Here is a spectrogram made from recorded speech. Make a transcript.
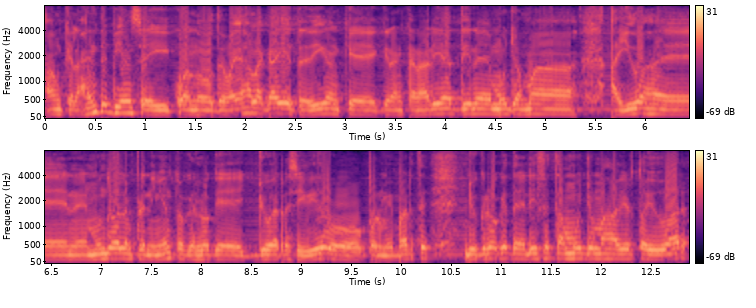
aunque la gente piense y cuando te vayas a la calle te digan que Gran Canaria tiene muchas más ayudas en el mundo del emprendimiento, que es lo que yo he recibido por mi parte, yo creo que Tenerife está mucho más abierto a ayudar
